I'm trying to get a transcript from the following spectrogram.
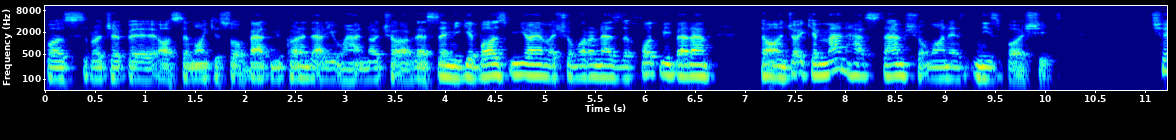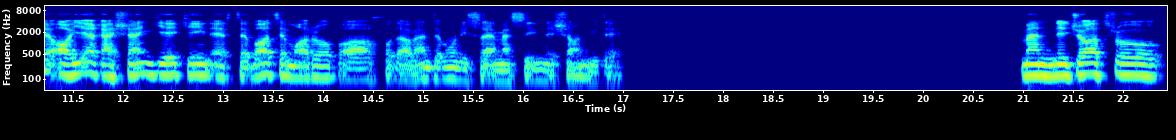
باز راجع به آسمان که صحبت می‌کنه در یوحنا 14 میگه باز میایم و شما را نزد خود می‌برم تا آنجا که من هستم شما نیز باشید. چه آیه قشنگیه که این ارتباط ما رو با خداوندمون عیسی مسیح نشان میده. من نجات رو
